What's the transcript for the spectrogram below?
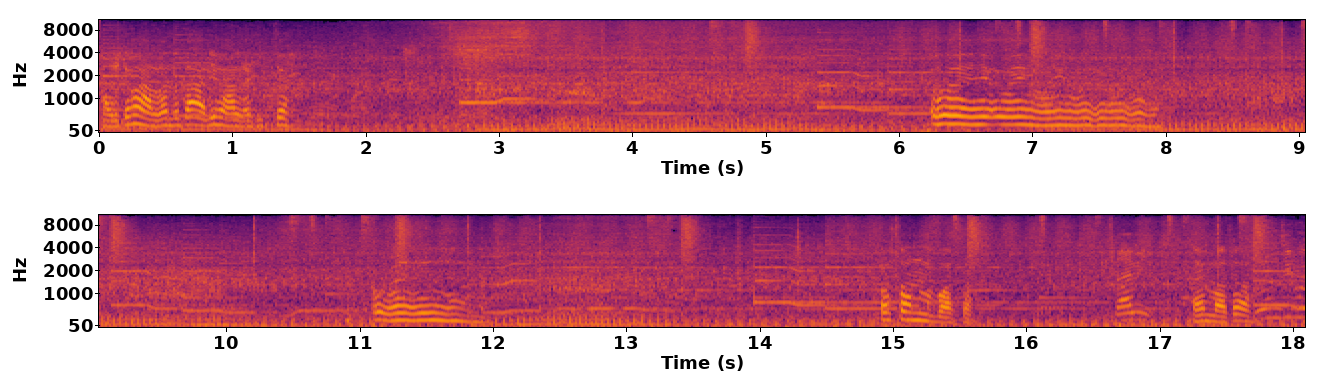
खाल्टोमा हाल्न त आलीमा हाल्न ठिक छ ओए ओए ओए ओए। कस्तो अनुमा बस्छ दामी। टाइम भयो त?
